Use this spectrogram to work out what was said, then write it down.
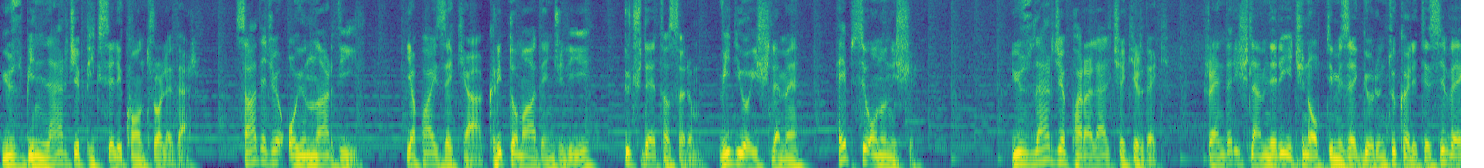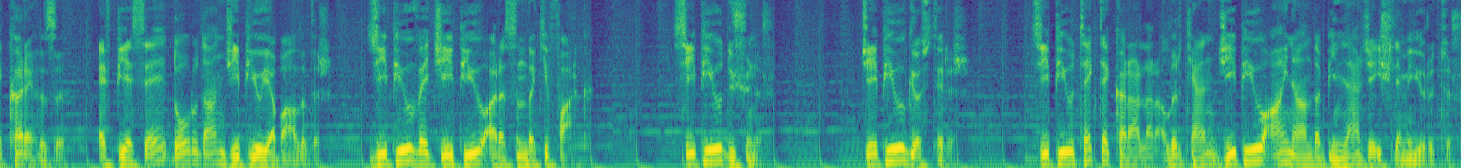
yüz binlerce pikseli kontrol eder. Sadece oyunlar değil, yapay zeka, kripto madenciliği, 3D tasarım, video işleme, hepsi onun işi. Yüzlerce paralel çekirdek, render işlemleri için optimize görüntü kalitesi ve kare hızı, FPS'e doğrudan GPU'ya bağlıdır. GPU ve GPU arasındaki fark. CPU düşünür. GPU gösterir. CPU tek tek kararlar alırken GPU aynı anda binlerce işlemi yürütür.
